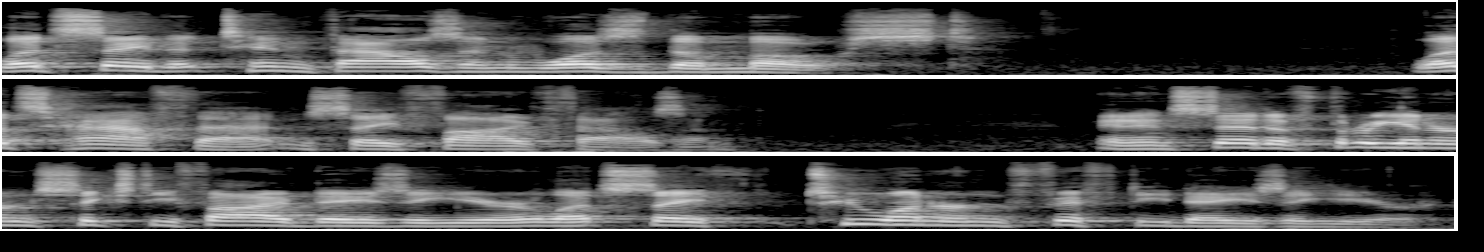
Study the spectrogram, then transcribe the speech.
let's say that 10,000 was the most. Let's half that and say 5,000. And instead of 365 days a year, let's say 250 days a year.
